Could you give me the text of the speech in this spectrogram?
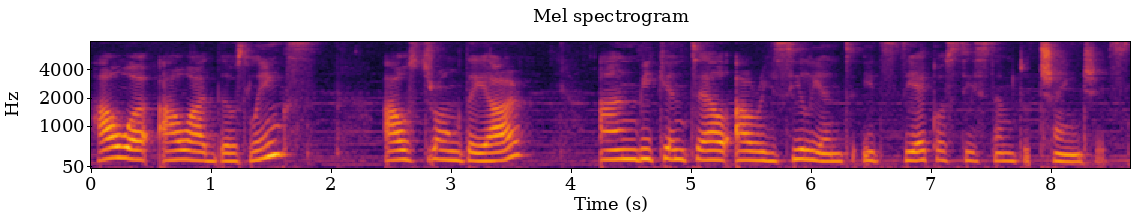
how are, how are those links, how strong they are, and we can tell how resilient it's the ecosystem to changes.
